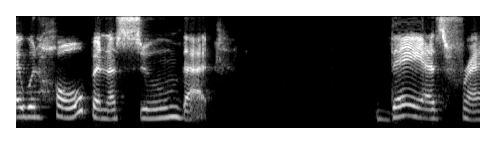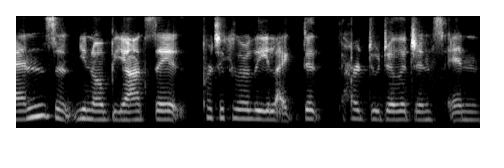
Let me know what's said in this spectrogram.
i would hope and assume that they as friends and you know beyonce particularly like did her due diligence in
